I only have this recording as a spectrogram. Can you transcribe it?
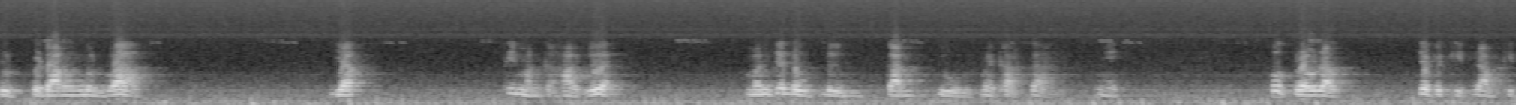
ดุดประดังเหมือนว่า ยักษ์ที่มันกระหายเลือด มันจะดูดดื่มกันอยู่ไม่ขาดสายนี่พวกเราเราจะไปคิดร่ำคิด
